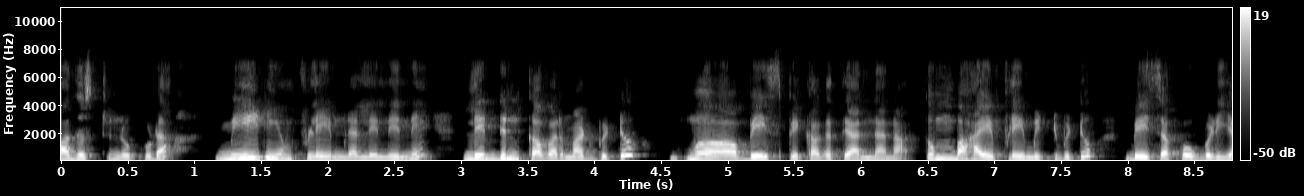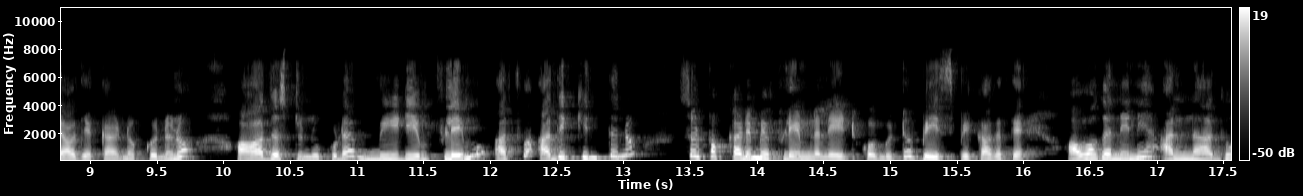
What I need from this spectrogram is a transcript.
ಆದಷ್ಟು ಕೂಡ ಮೀಡಿಯಂ ನೆನೆ ಲಿಡ್ಡನ್ನು ಕವರ್ ಮಾಡಿಬಿಟ್ಟು ಬೇಯಿಸ್ಬೇಕಾಗತ್ತೆ ಅನ್ನನ. ತುಂಬ ಹೈ ಫ್ಲೇಮ್ ಇಟ್ಬಿಟ್ಟು ಬೇಯಿಸೋಕೆ ಹೋಗ್ಬೇಡಿ ಯಾವುದೇ ಕಾರಣಕ್ಕೂ ಆದಷ್ಟು ಕೂಡ ಮೀಡಿಯಂ ಫ್ಲೇಮು ಅಥವಾ ಅದಕ್ಕಿಂತನೂ ಸ್ವಲ್ಪ ಕಡಿಮೆ ಫ್ಲೇಮ್ನಲ್ಲೇ ಇಟ್ಕೊಂಡ್ಬಿಟ್ಟು ಬೇಯಿಸ್ಬೇಕಾಗತ್ತೆ. ನೆನೆ ಅನ್ನ ಅದು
